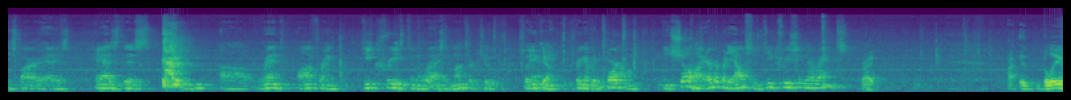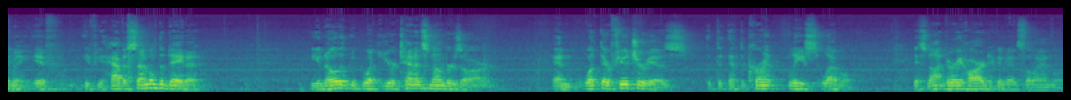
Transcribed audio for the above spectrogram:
as far as has this uh, rent offering decreased in the last month or two. So you Yeah. can bring a report and- show how everybody else is decreasing their rents. Right. I- Believe me, if, if you have assembled the data, you know what your tenants' numbers are and what their future is at the, at the current lease level, it's not very hard to convince the landlord.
